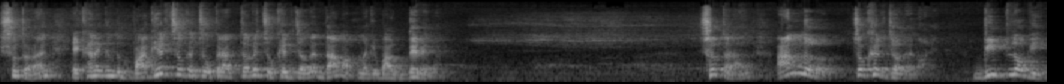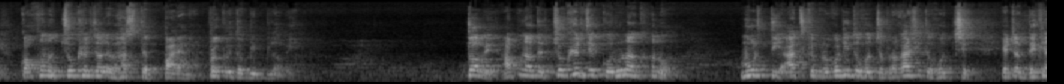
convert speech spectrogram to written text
সুতরাং এখানে কিন্তু বাঘের চোখে চোখ রাখতে হবে, চোখের জলের দাম আপনাকে বাঘ দেবে না। সুতরাং আন্দোলন চোখের জলে নয়। বিপ্লবী কখনো চোখের জলে ভাসতে পারে না, প্রকৃত বিপ্লবী। তবে আপনাদের চোখের যে করুণা ঘন মূর্তি আজকে প্রকটিত হচ্ছে, প্রকাশিত হচ্ছে, এটা দেখে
